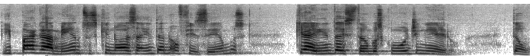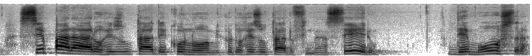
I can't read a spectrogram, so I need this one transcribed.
e pagamentos que nós ainda não fizemos que ainda estamos com o dinheiro. Então, separar o resultado econômico do resultado financeiro demonstra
